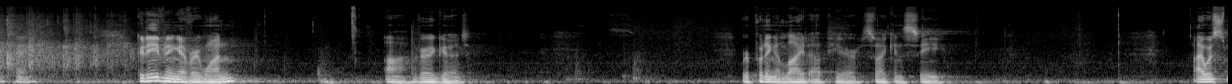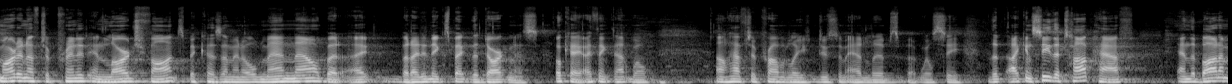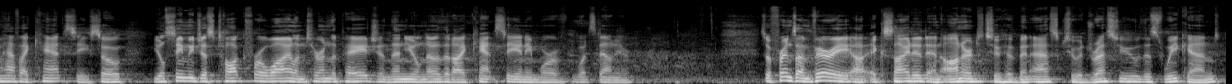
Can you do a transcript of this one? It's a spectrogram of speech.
Okay. Good evening, everyone. Ah, very good. We're putting a light up here so I can see. I was smart enough to print it in large fonts because I'm an old man now, but I, but I didn't expect the darkness. Okay, I think that will. I'll have to probably do some ad libs, but we'll see. The, I can see the top half, and the bottom half I can't see. So you'll see me just talk for a while and turn the page, and then you'll know that I can't see any more of what's down here. So, friends, I'm very uh, excited and honored to have been asked to address you this weekend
